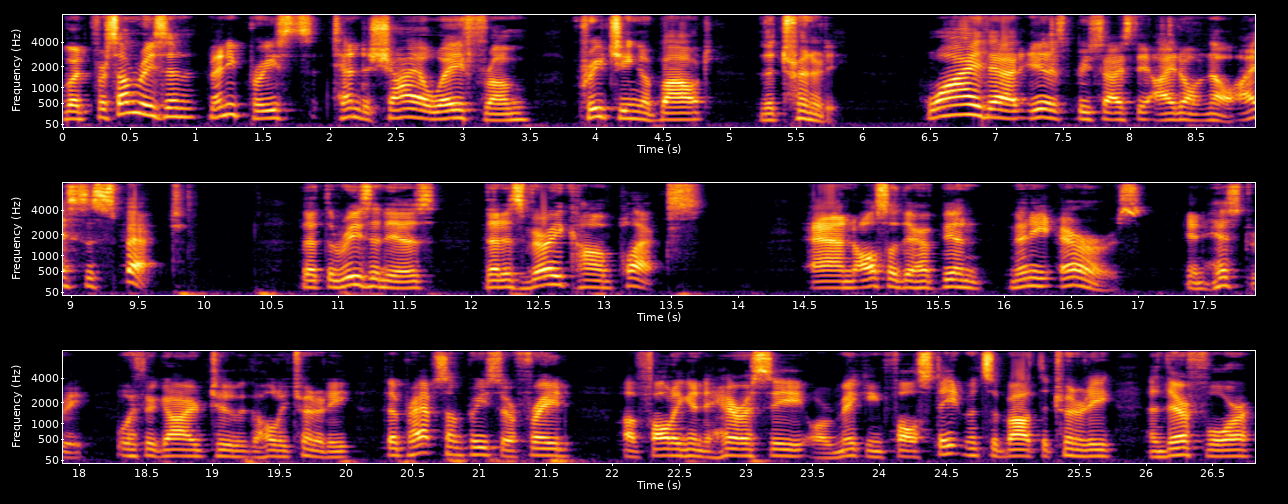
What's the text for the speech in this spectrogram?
But for some reason, many priests tend to shy away from preaching about the Trinity. Why that is precisely, I don't know. I suspect that the reason is that it's very complex. And also, there have been many errors in history with regard to the Holy Trinity that perhaps some priests are afraid of falling into heresy or making false statements about the Trinity, and therefore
